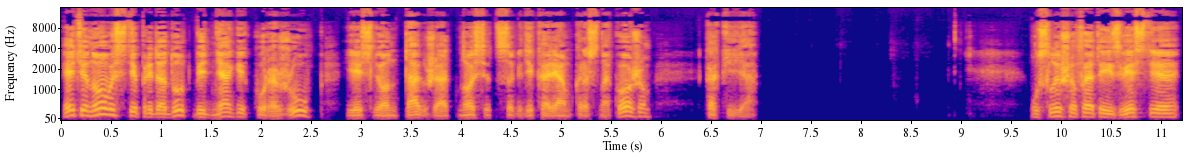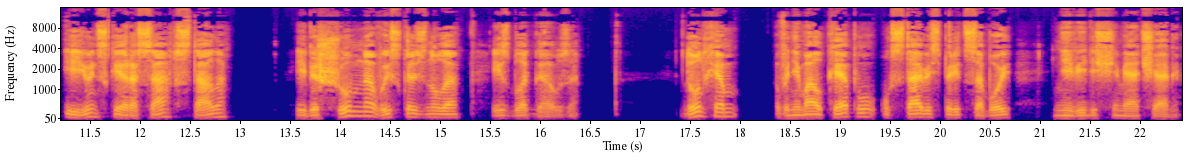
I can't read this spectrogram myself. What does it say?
эти новости придадут бедняге куражу, если он так же относится к дикарям краснокожим, как и я. Услышав это известие, июньская роса встала и бесшумно выскользнула из Благауза. Дунхем внимал Кэпу, уставясь перед собой невидящими очами.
